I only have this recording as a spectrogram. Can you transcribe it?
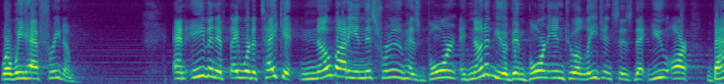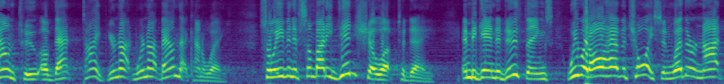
where we have freedom. And even if they were to take it, nobody in this room has born, none of you have been born into allegiances that you are bound to of that type. You're not, we're not bound that kind of way. So even if somebody did show up today and began to do things, we would all have a choice. And whether or not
